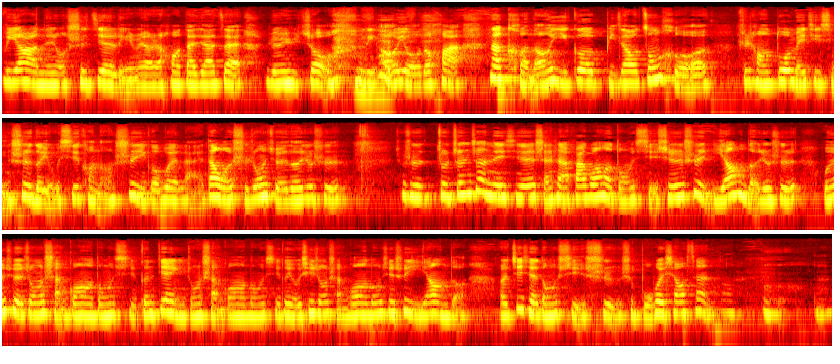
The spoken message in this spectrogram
，VR 那种世界里面，然后大家在元宇宙里遨游的话，那可能一个比较综合、非常多媒体形式的游戏可能是一个未来。但我始终觉得就是。就是就真正那些闪闪发光的东西，其实是一样的。就是文学中闪光的东西，跟电影中闪光的东西，跟游戏中闪光的东西是一样的。而这些东西是是不会消散的。嗯嗯，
